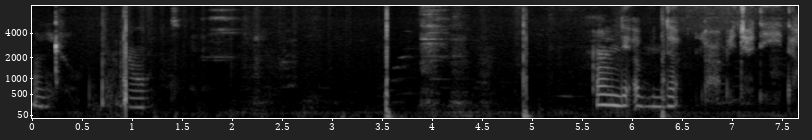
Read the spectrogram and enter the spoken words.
Thank you. عندي أبدأ لعبة جديدة.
